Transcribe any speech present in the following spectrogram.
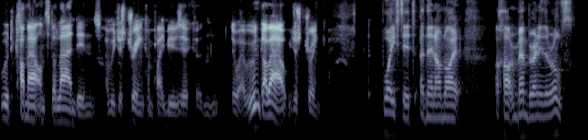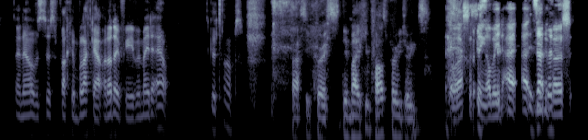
would come out onto the landings and we just drink and play music and do whatever. We wouldn't go out, we just drink. wasted, and then I'm like, I can't remember any of the rules, and I was just fucking blackout, and I don't think I even made it out. Good times. Classic Chris did make it past pre-drinks. Well, that's the thing. I mean, at, at Is that the- university,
